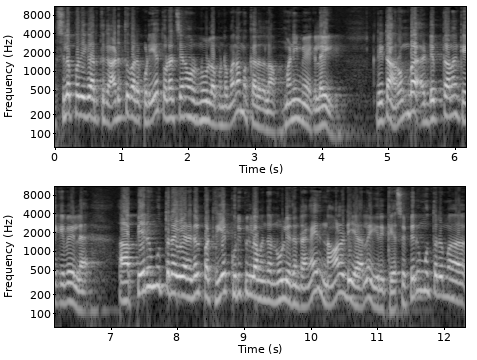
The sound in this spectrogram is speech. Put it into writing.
சிலப்பதிகாரத்துக்கு அடுத்து வரக்கூடிய தொடர்ச்சியான ஒரு நூல் அப்படின்ற மாதிரி நம்ம கருதலாம். மணிமேகலை. ரைட்டா? ரொம்ப டெப்த்தாலாம் கேட்கவே இல்லை. பெருமுத்திரையர்கள் பற்றிய குறிப்புகள் அமைந்த நூல் எதுன்றாங்க? இது நாலடியாரில் இருக்குது ஸோ பெருமுத்திரை ம-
